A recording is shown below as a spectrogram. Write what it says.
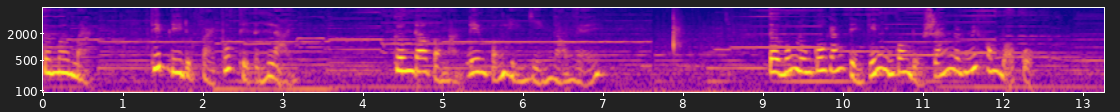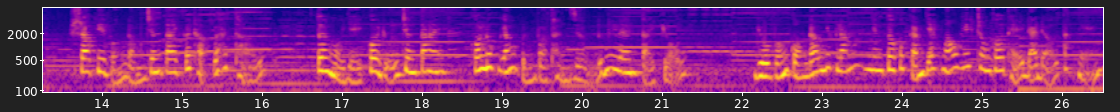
Tôi mơ màng Thiếp đi được vài phút thì tỉnh lại Cơn đau và màn đêm vẫn hiện diện ngạo nghễ Tôi vốn luôn cố gắng tìm kiếm những con đường sáng nên quyết không bỏ cuộc. Sau khi vận động chân tay kết hợp với hít thở, tôi ngồi dậy coi duỗi chân tay, có lúc gắn vịnh vào thành giường đứng lên tại chỗ. Dù vẫn còn đau nhức lắm, nhưng tôi có cảm giác máu huyết trong cơ thể đã đỡ tắc nghẽn.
